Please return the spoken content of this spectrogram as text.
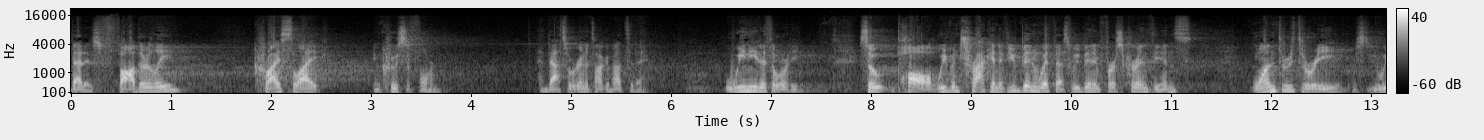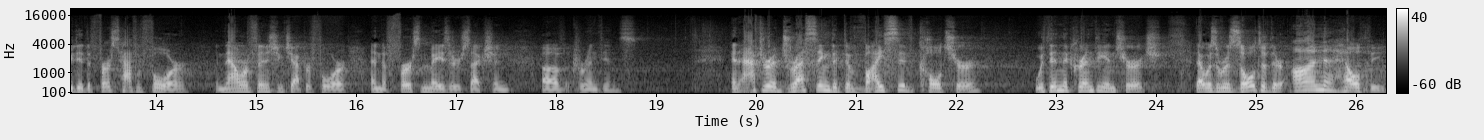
that is fatherly, Christ like, and cruciform. And that's what we're going to talk about today. We need authority. So, Paul, we've been tracking, if you've been with us, we've been in 1 Corinthians 1 through 3. We did the first half of 4, and now we're finishing chapter 4 and the first major section of Corinthians. And after addressing the divisive culture within the Corinthian church that was a result of their unhealthy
